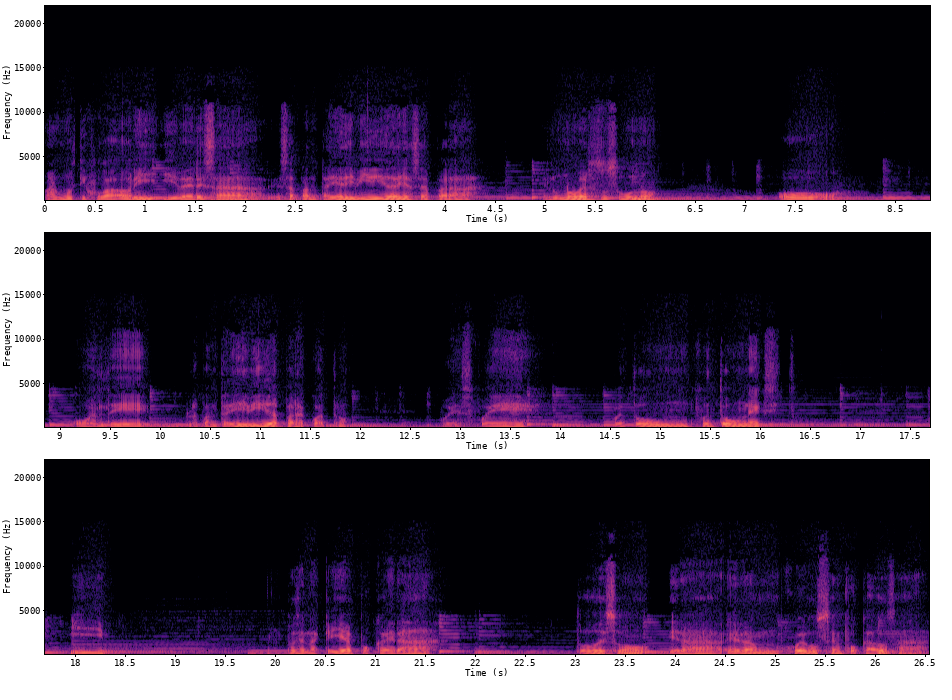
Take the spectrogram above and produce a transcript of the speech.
al, multijugador y, ver esa, esa, pantalla dividida, ya sea para, el uno versus uno o, o el de la pantalla dividida para cuatro, pues fue, fue, todo un, fue todo un éxito. Y pues en aquella época era todo eso era eran juegos enfocados a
